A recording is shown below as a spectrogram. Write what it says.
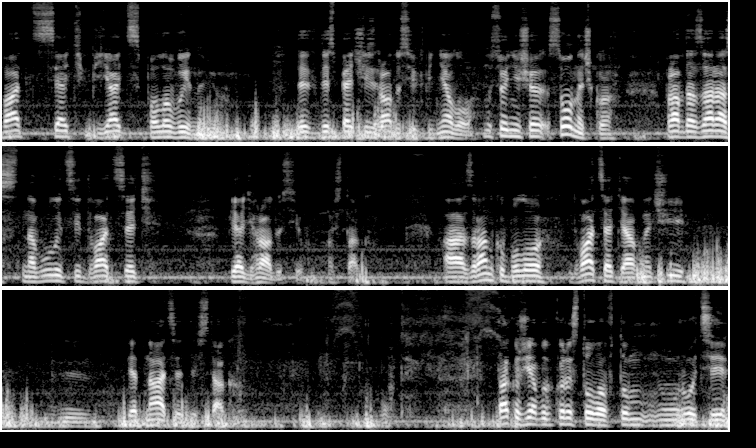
25,5. Десь, десь 5-6 градусів підняло. Ну, сьогодні ще сонечко. Правда, зараз на вулиці 25 градусів. Ось так. А зранку було 20, а вночі е, 15 десь так. От. Також я використовував в тому році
